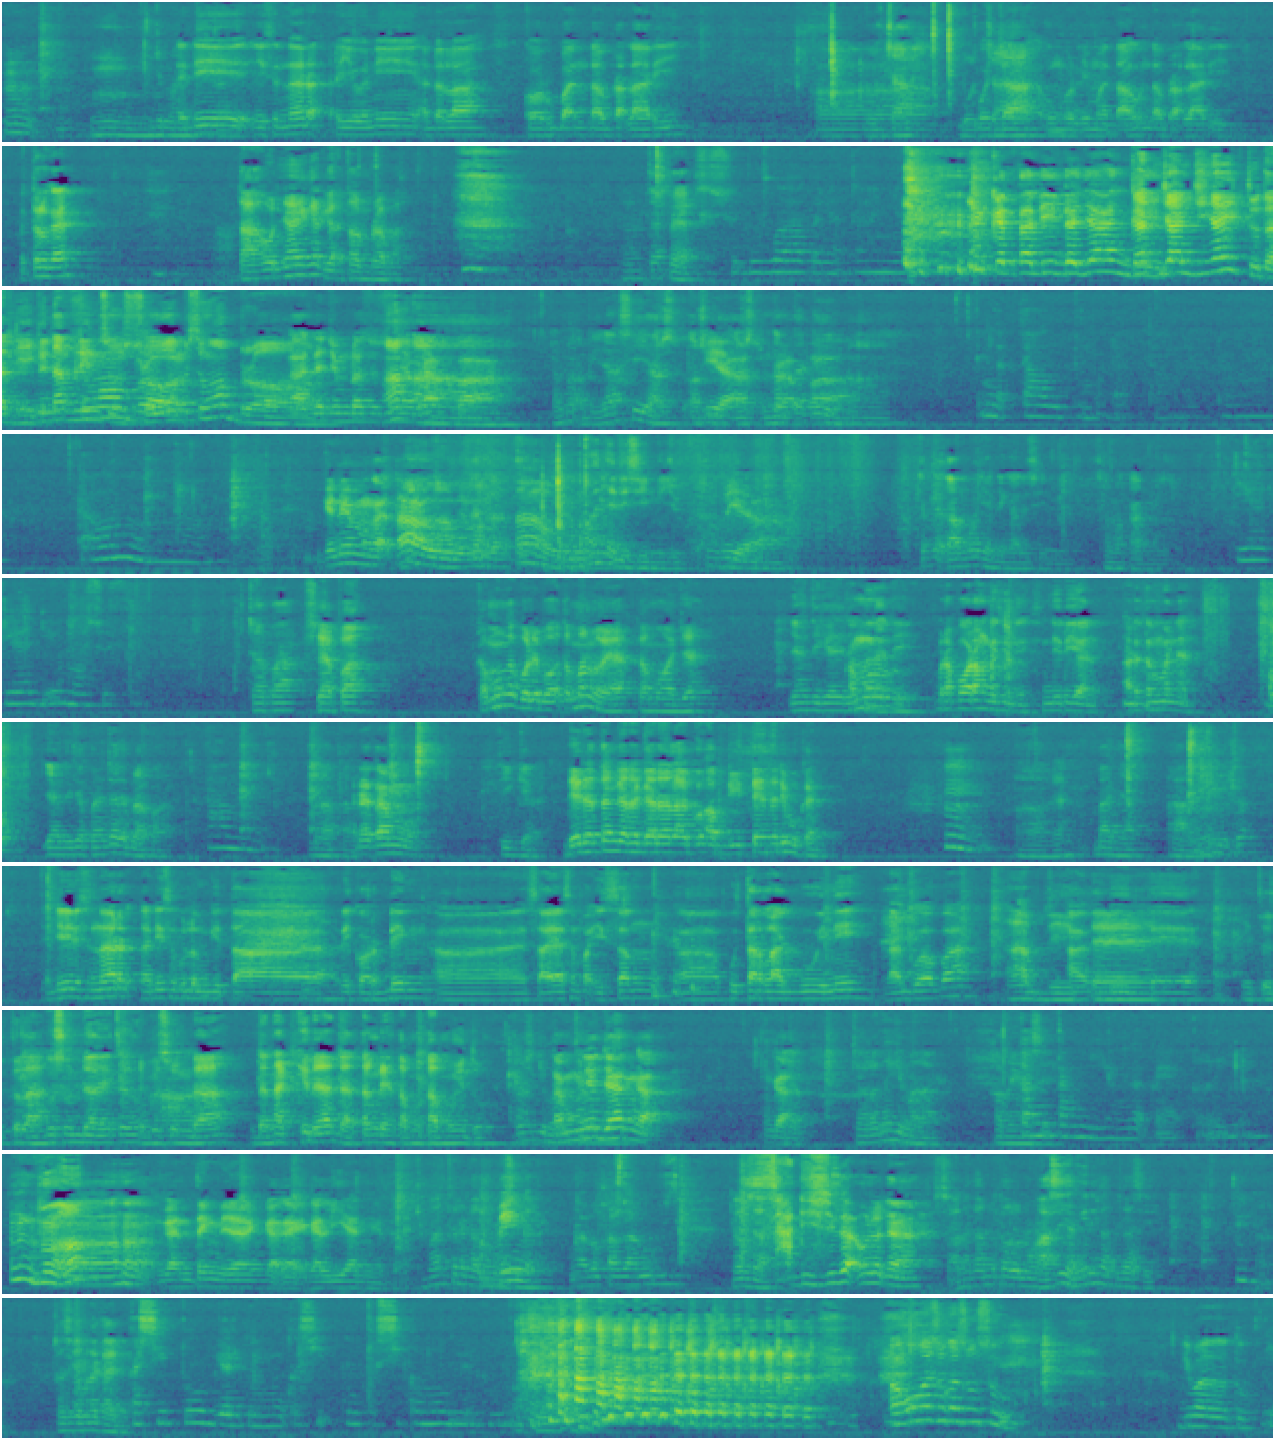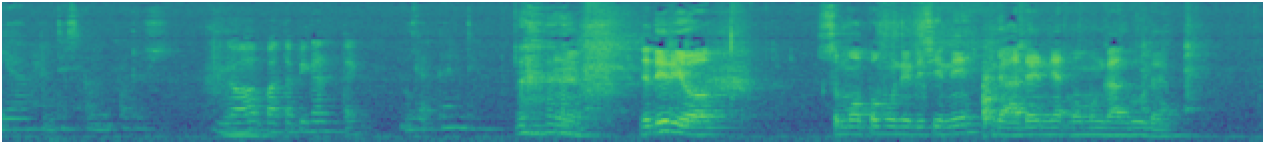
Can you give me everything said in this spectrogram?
Hmm. Hmm. Gimana? Jadi listener Rio ini adalah korban tabrak lari. Eh, Bocah. bocah, Bocah. umur 5 tahun tabrak lari. Betul kan? Tahunnya ingat nggak tahun berapa? Capek Susu dua banyak tanya. kan tadi udah janji. Kan janjinya itu tadi kita beli susu, Ngobrol. habis itu ngobrol. Nggak ada jumlah susunya Ah, ah. berapa. kamu nggak bisa sih harus harus Iya, harus berapa? tadi. Kan nggak tahu itu mau datang. datang. Nggak ngomong. Kan memang nggak tahu. Ah, memang nggak tahu. rumahnya di sini juga Iya. coba kamu aja tinggal di sini sama kami Dia dia dia mau susu. siapa Siapa? Kamu nggak boleh bawa teman lo ya, kamu aja. yang tiga di Kamu tadi berapa orang di sini? Sendirian? Ada temennya? yang di depan itu ada berapa Kamu. berapa Ada tamu. tiga Dia datang gara-gara lagu Abdi Teh tadi bukan? Hmm. Ah, kan? banyak rame juga Jadi listener tadi sebelum kita recording eh, saya sempat iseng eh, putar lagu ini lagu apa? Abdi Abdi. Itu itulah. lagu Sunda itu Lagu Sunda dan akhirnya datang deh tamu-tamu itu. terus gimana Tamunya caranya? jahat nggak? Enggak. caranya gimana kami ngasih Tantang dia nggak kayak kalian. Ganteng dia nggak kayak kalian gitu. Gimana cara kamu Tapi ngasih? nggak nggak bakal ganggu. Usah. Sadis juga mulutnya. Soalnya kami kalau mau ngasih yang ini kami kasih. Kasih ke mereka ini. kasih tuh biar gemuk kasih tuh kasih kamu biar gemuk Aku nggak suka susu. Gimana tuh? ya pantas kamu kurus Gak apa, tapi ganteng. nggak ganteng Jadi Rio, semua penghuni di sini nggak ada yang niat mau mengganggu kan?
